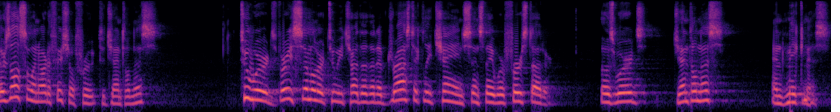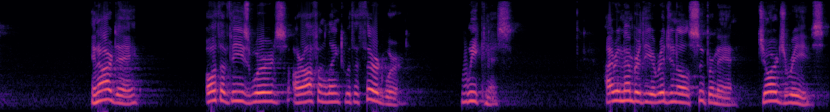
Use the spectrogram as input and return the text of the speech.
There's also an artificial fruit to gentleness. Two words very similar to each other that have drastically changed since they were first uttered. Those words, gentleness and meekness. In our day, both of these words are often linked with a third word, weakness. I remember the original Superman, George Reeves.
